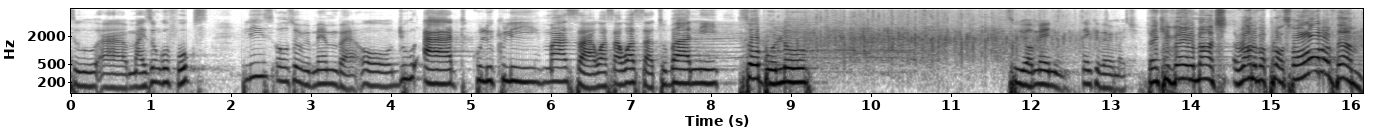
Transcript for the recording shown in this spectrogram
to uh, my Zongo folks. Please also remember or do add kulikuli, masa, wasa wasa, tubani, sobolo your menu. Thank you very much. Thank you very much. A round of applause for all of them.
